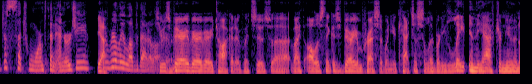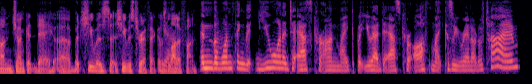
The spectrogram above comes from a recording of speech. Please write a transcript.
just such warmth and energy. Yeah. I really loved that about her. She was her. very, very, very talkative, which is uh, I always think is very impressive when you catch a celebrity late in the afternoon on junket day. Uh, but she was uh, she was terrific. It was a lot of fun. And the one thing that you wanted to ask her on mic, but you had to ask her off mic because we ran out of time,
